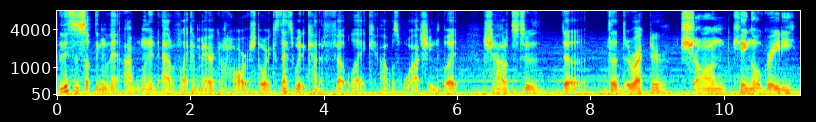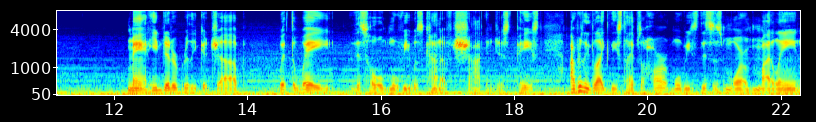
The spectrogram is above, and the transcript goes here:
This is something that I wanted out of like American Horror Story because that's what it kind of felt like I was watching. But shoutouts to the the director, Sean King O'Grady, man, he did a really good job with the way this whole movie was kind of shot and just paced. I really like these types of horror movies. This is more of my lane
